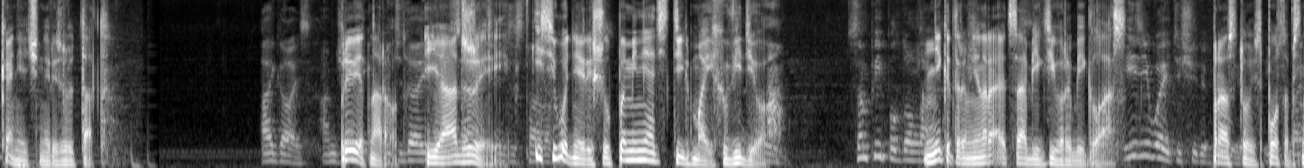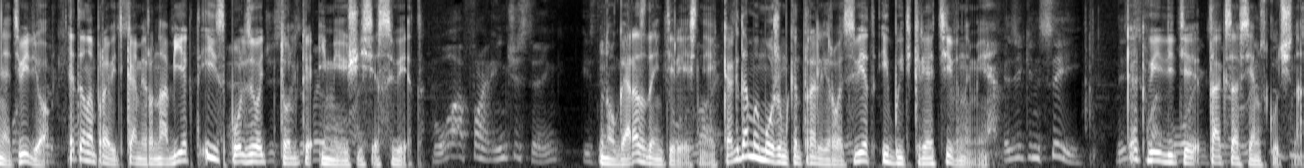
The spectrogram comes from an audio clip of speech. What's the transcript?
Конечный результат. Привет, народ! Я Джей, и сегодня я решил поменять стиль моих видео. Некоторым не нравится объектив рыбий глаз. Простой способ снять видео — это направить камеру на объект и использовать только имеющийся свет. Но гораздо интереснее, когда мы можем контролировать свет и быть креативными. Как видите, так совсем скучно.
